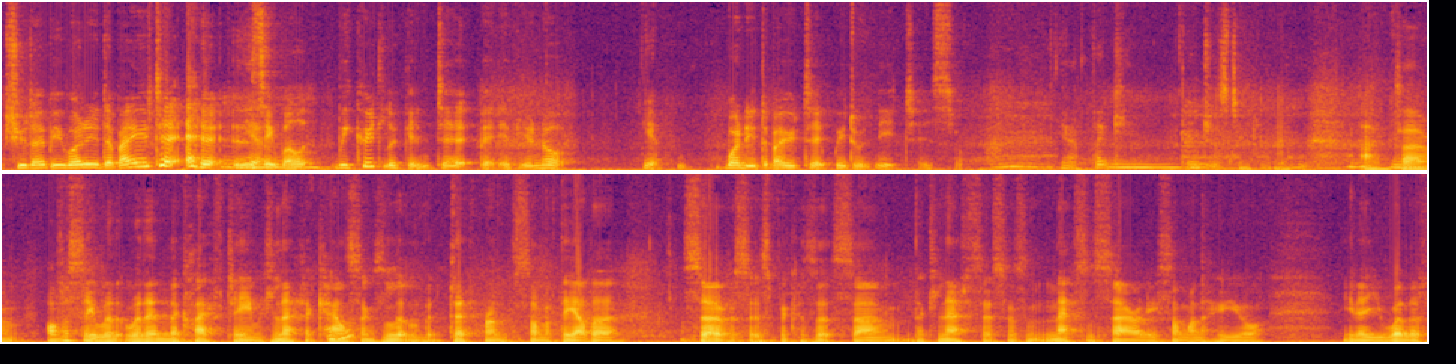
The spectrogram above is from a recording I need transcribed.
should I be worried about it? and Yeah. say, well, we could look into it, but if you're not Yeah. worried about it, we don't need to. So. Yeah, thank you. Interesting. And um, obviously, with, within the cleft team, genetic counselling is a little bit different to some of the other services because it's um, the geneticist isn't necessarily someone who you're, you know, you will have,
